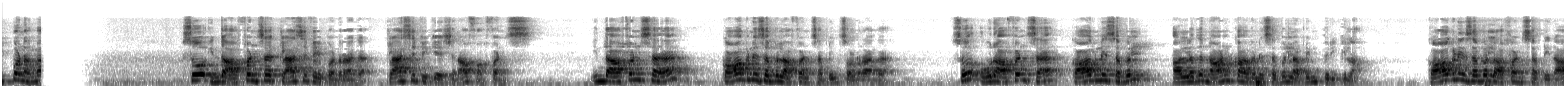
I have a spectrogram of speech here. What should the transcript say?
இப்போ நம்ம ஸோ இந்த அஃபென்ஸை கிளாசிஃபை பண்ணுறாங்க கிளாசிஃபிகேஷன் ஆஃப் அஃபென்ஸ் இந்த அஃபென்ஸை காக்னிசபிள் அஃபென்ஸ் அப்படின்னு சொல்கிறாங்க ஸோ ஒரு அஃபென்ஸை காக்னிசபிள் அல்லது நான் காக்னிசபிள் அப்படின்னு பிரிக்கலாம். காக்னிசபிள் அஃபென்ஸ் அப்படின்னா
